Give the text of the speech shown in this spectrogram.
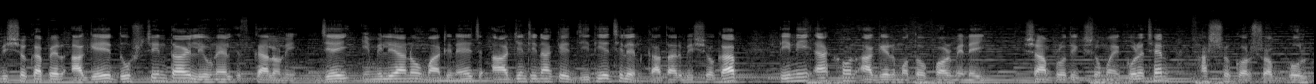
বিশ্বকাপের আগে দুশ্চিন্তায় লিওনেল স্ক্যালোনি যেই ইমিলিয়ানো মার্টিনেজ আর্জেন্টিনাকে জিতিয়েছিলেন কাতার বিশ্বকাপ, তিনি এখন আগের মতো ফর্মে নেই। সাম্প্রতিক সময়ে করেছেন হাস্যকর সব ভুল।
